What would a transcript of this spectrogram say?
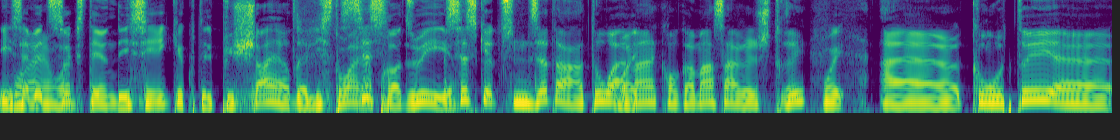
Et ça veut dire ça que c'était une des séries qui a coûté le plus cher de l'histoire à produire. C'est ce que tu me disais tantôt avant qu'on commence à enregistrer. Oui. Euh, côté, euh,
